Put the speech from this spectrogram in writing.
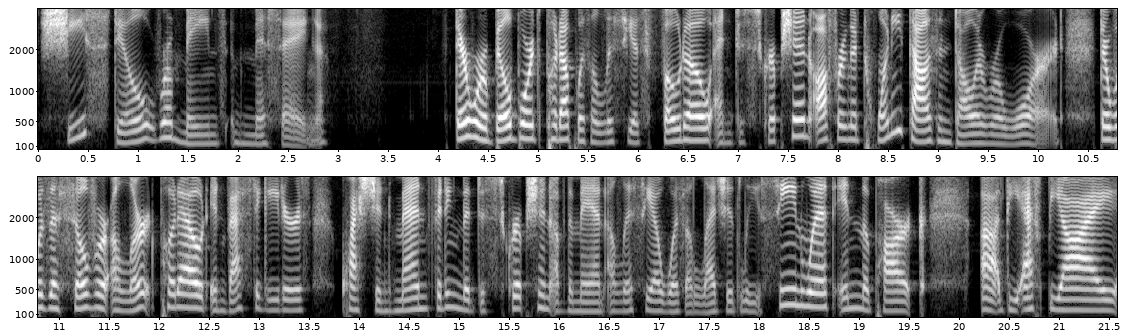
she still remains missing. There were billboards put up with Alicia's photo and description offering a $20,000 reward. There was a silver alert put out. Investigators questioned men fitting the description of the man Alicia was allegedly seen with in the park uh, the FBI,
